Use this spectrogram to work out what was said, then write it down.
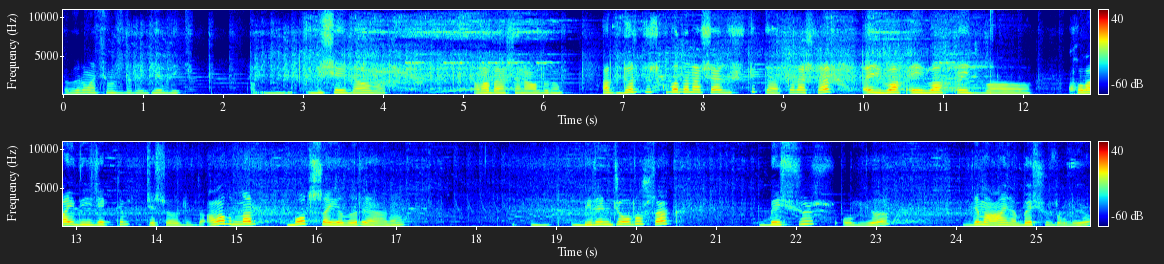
Öbür maçımızda da girdik. Bir şey daha var. Ama ben seni alırım. Bak 400 kupadan aşağı düştük ya arkadaşlar. Eyvah eyvah eyvah. Kolay diyecektim. Cesi öldürdü. Ama bunlar bot sayılır yani. Birinci olursak 500 oluyor. Değil mi? Aynen 500 oluyor.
